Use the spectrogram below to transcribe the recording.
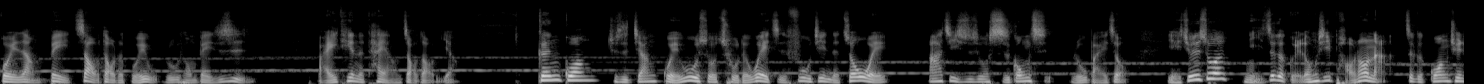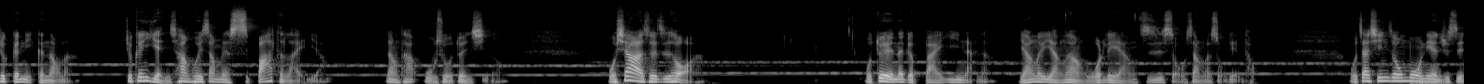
会让被照到的鬼物如同被日白天的太阳照到一样。跟光就是将鬼物所处的位置附近的周围，阿纪是说十公尺如白昼，也就是说你这个鬼东西跑到哪，这个光圈就跟你跟到哪，就跟演唱会上面的 spotlight 一样，让他无所遁形哦。我下了车之后啊，我对着那个白衣男啊，扬了扬让我两只手上的手电筒，我在心中默念，就是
